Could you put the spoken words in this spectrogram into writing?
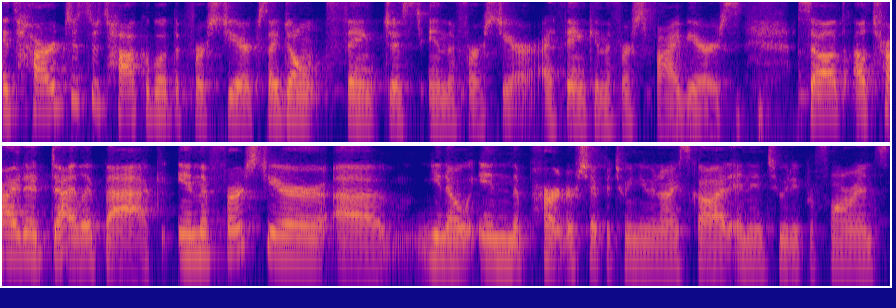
It's hard just to talk about the first year because I don't think just in the first year. I think in the first five years. So I'll, I'll try to dial it back. In the first year, uh, you know, in the partnership between you and I, Scott, and Intuitive Performance,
